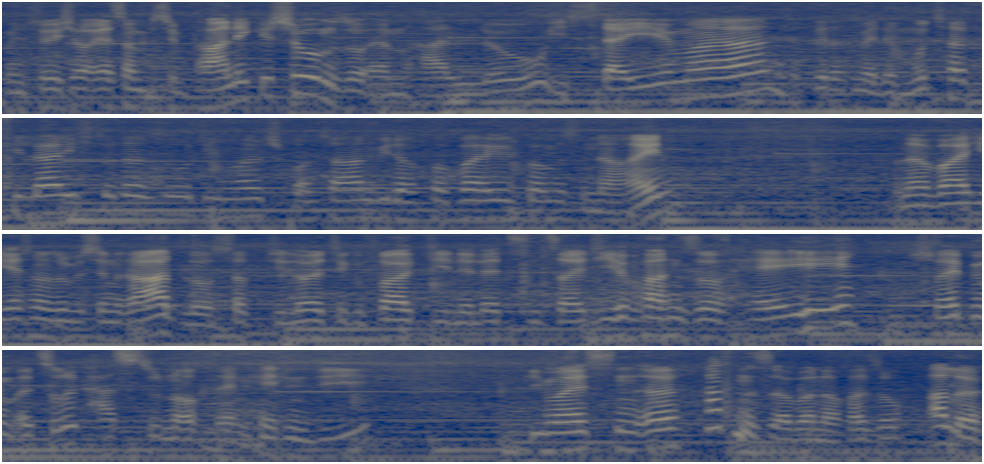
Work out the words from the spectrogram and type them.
bin natürlich auch erstmal ein bisschen Panik geschoben, so, ähm, hallo, ist da jemand? Ich gedacht, meine Mutter vielleicht oder so, die mal spontan wieder vorbeigekommen ist. Nein. Und dann war ich erstmal so ein bisschen ratlos, hab die Leute gefragt, die in der letzten Zeit hier waren, so, hey, schreib mir mal zurück, hast du noch dein Handy? Die meisten äh, hatten es aber noch, also alle.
